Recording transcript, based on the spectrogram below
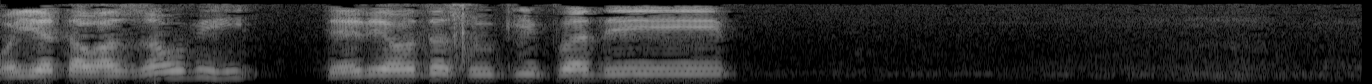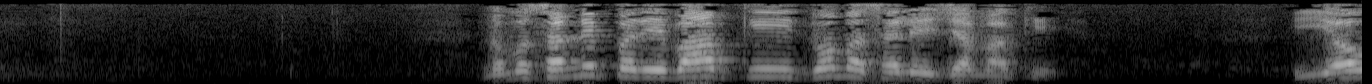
ويتوزو به د دې او د سوکي په دې نو مصنف په دې باب کې دوه مسلې جمع کې یو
